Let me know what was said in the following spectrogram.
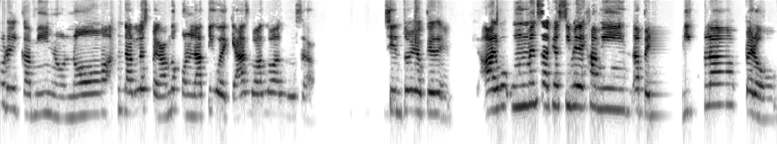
por el camino, no andarles pegando con látigo de que hazlo, hazlo, hazlo. O sea, siento yo que algo, un mensaje así me deja a mí la película, pero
